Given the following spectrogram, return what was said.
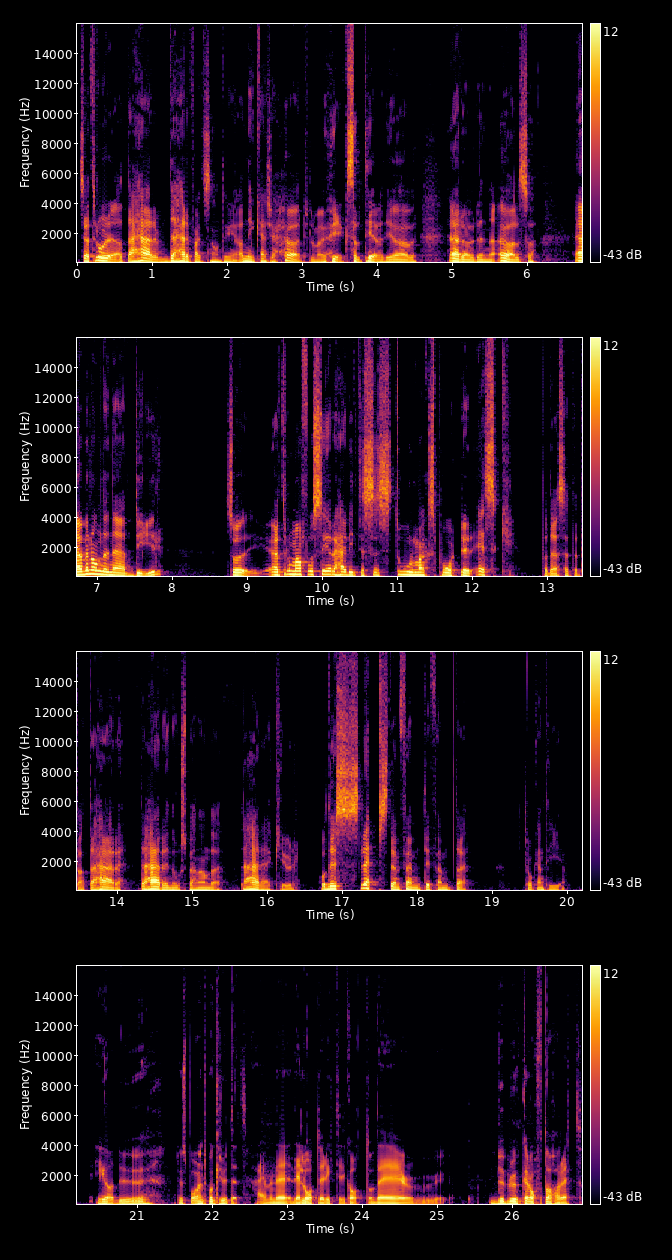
Så jag tror att det här, det här är faktiskt någonting, ja, ni kanske hör till och med hur exalterad jag är över, är över denna öl. Så även om den är dyr, så jag tror man får se det här lite stormaxporter-esk. På det sättet att det här, det här är nog spännande. Det här är kul. Och det släpps den 55 klockan 10. Ja, du, du sparar inte på krutet. Nej, men det, det låter riktigt gott och det... Du brukar ofta ha rätt.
